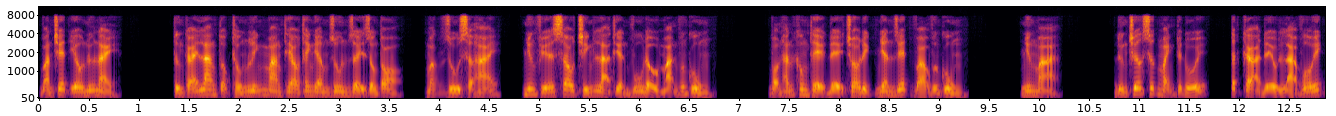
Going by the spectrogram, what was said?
bắn chết yêu nữ này. Từng cái lang tộc thống lĩnh mang theo thanh âm run rẩy giống to, mặc dù sợ hãi, nhưng phía sau chính là thiền vu đầu mạn vương cung. Bọn hắn không thể để cho địch nhân giết vào vương cung. Nhưng mà, đứng trước sức mạnh tuyệt đối, tất cả đều là vô ích.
